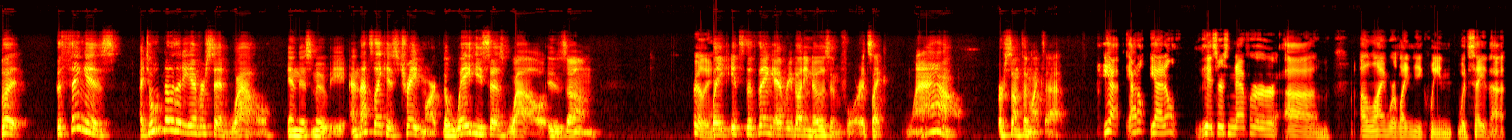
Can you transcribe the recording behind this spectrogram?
But the thing is, I don't know that he ever said wow in this movie. And that's like his trademark. The way he says wow is um Really? like it's the thing everybody knows him for. It's like wow or something like that. yeah, I don't. Yeah, I don't. There's, never um a line where Lightning Queen would say that.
